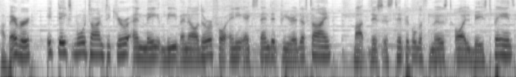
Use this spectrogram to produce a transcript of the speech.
However, it takes more time to cure and may leave an odor for any extended period of time, but this is typical of most oil-based paints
